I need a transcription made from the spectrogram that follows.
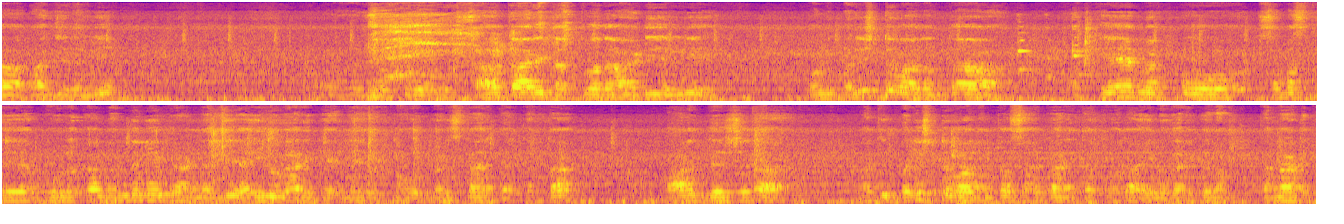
ರಾಜ್ಯದಲ್ಲಿ ಇವತ್ತು ಸಹಕಾರಿ ತತ್ವದ ಅಡಿಯಲ್ಲಿ ಒಂದು ಬಲಿಷ್ಠವಾದಂಥ ಕೆ ಎಂ ಎಫ್ ಸಂಸ್ಥೆಯ ಮೂಲಕ ನಂದಿನಿ ಬ್ರ್ಯಾಂಡ್ನಲ್ಲಿ ಹೈನುಗಾರಿಕೆಯನ್ನು ಇವತ್ತು ನಡೆಸ್ತಾ ಇರ್ತಕ್ಕಂಥ ಭಾರತ ದೇಶದ ಅತಿ ಬಲಿಷ್ಠವಾದಂಥ ಸಹಕಾರಿ ತತ್ವದ ಹೈನುಗಾರಿಕೆ ನಮ್ಮ ಕರ್ನಾಟಕ.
